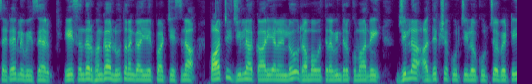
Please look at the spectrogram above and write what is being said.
సెటైర్లు వేశారు. ఈ సందర్భంగా నూతనంగా ఏర్పాటు చేసిన పార్టీ జిల్లా కార్యాలయంలో రమావతి రవీంద్ర కుమార్ని జిల్లా అధ్యక్ష కుర్చీలో కూర్చోబెట్టి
